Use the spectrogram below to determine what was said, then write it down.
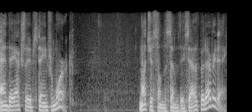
And they actually abstained from work. Not just on the seventh day Sabbath, but every day.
